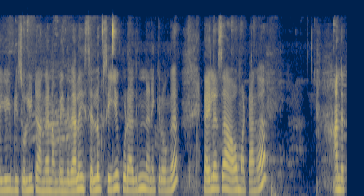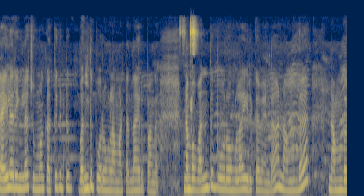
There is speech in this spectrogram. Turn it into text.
ஐயோ இப்படி சொல்லிட்டாங்க நம்ம இந்த வேலையை செல்ல செய்யக்கூடாதுன்னு நினைக்கிறவங்க டெய்லர்ஸாக ஆக மாட்டாங்க. அந்த டைலரிங்கில் சும்மா கற்றுக்கிட்டு வந்து போகிறவங்களா மட்டும்தான் இருப்பாங்க. நம்ம வந்து போகிறவங்களாம் இருக்க வேண்டாம். நம்ம நம்ம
